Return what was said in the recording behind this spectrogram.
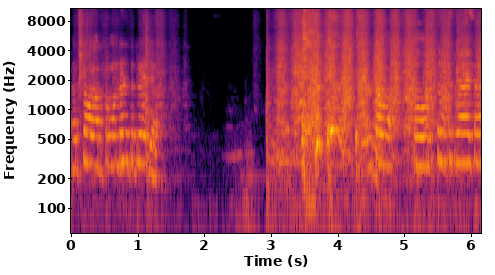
ഒരു തോർത്ത് കൊണ്ട് എടുത്തിട്ട് വരുമോ തോർത്ത് എടുത്തിട്ട് പോയേട്ടാ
